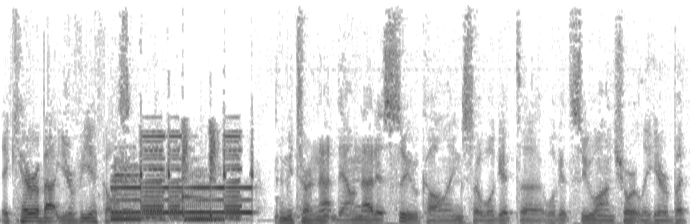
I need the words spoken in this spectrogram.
They care about your vehicles. Let me turn that down. That is Sue calling, so we'll get uh, we'll get Sue on shortly here. But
